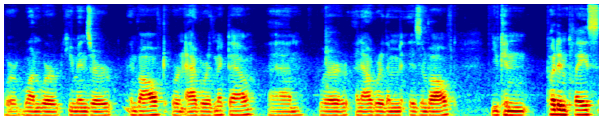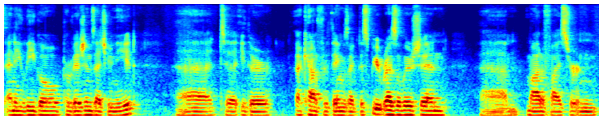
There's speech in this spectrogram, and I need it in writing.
or one where humans are involved, or an algorithmic DAO, um, where an algorithm is involved. You can put in place any legal provisions that you need uh, to either account for things like dispute resolution, um, modify certain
